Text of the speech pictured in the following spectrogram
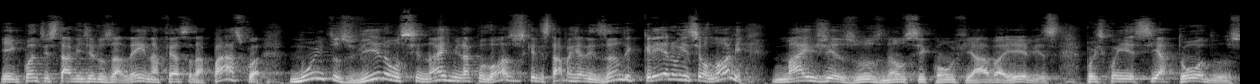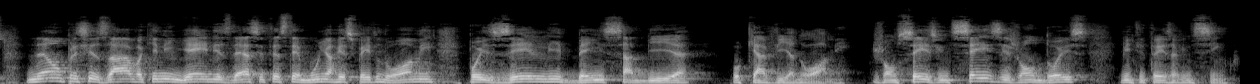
E enquanto estava em Jerusalém na festa da Páscoa, muitos viram os sinais miraculosos que ele estava realizando e creram em seu nome, mas Jesus não se confiava a eles, pois conhecia a todos, não precisava que ninguém lhes desse testemunho a respeito do homem, pois ele bem sabia o que havia no homem. João 6, 26 e João 2, 23 a 25.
